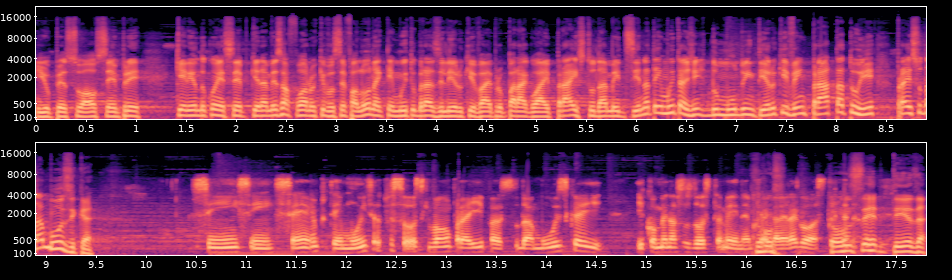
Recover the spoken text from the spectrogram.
E o pessoal sempre querendo conhecer, porque da mesma forma que você falou, né, que tem muito brasileiro que vai para o Paraguai para estudar medicina, tem muita gente do mundo inteiro que vem para Tatuí para estudar música. Sim, sim, sempre tem muitas pessoas que vão para aí para estudar música e e comer nossos doces também, né? Porque com, a galera gosta. Com certeza.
